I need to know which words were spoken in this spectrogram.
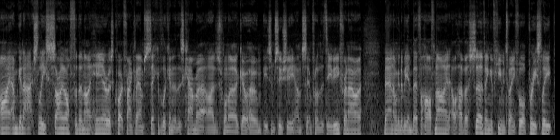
I am gonna actually sign off for the night here as quite frankly I'm sick of looking at this camera and I just wanna go home, eat some sushi and sit in front of the TV for an hour. Then I'm gonna be in bed for half nine. I'll have a serving of Human 24 pre-sleep.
